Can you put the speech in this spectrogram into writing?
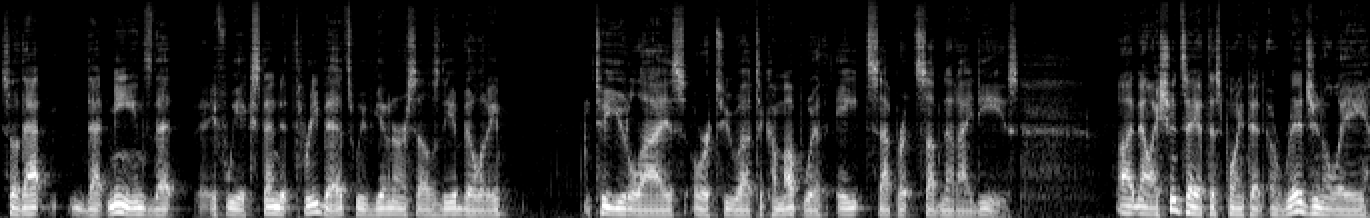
So that, that means that if we extend it 3 bits, we've given ourselves the ability to utilize or to, uh, to come up with 8 separate subnet IDs. Uh, now, I should say at this point that originally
